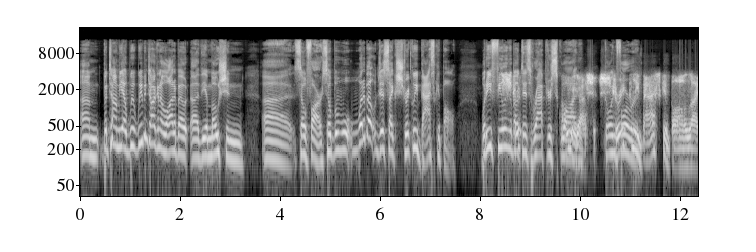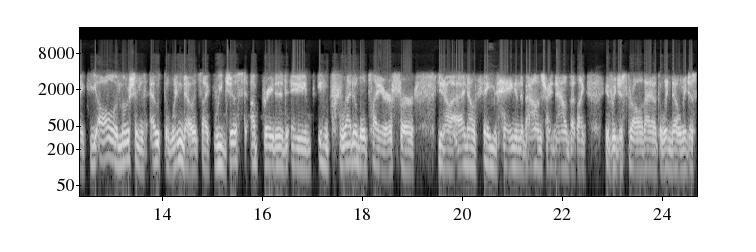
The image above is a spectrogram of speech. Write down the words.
Um, but Tom, yeah, we, we've been talking a lot about uh, the emotion uh, so far. So, but w- what about just like strictly basketball? What are you feeling about this Raptor squad? Oh my gosh. going Strictly forward. basketball, like all emotions out the window. It's like we just upgraded a incredible player for, you know, I know things hang in the balance right now, but like if we just throw all that out the window and we just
